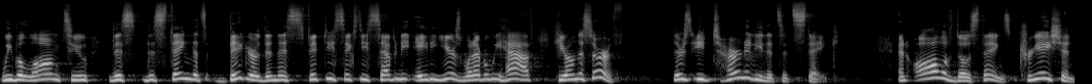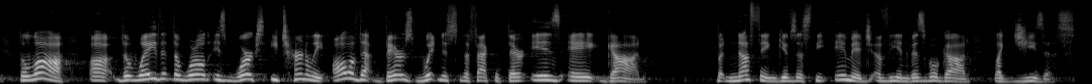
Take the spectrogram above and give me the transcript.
we belong to this, this thing that's bigger than this 50, 60, 70, 80 years, whatever we have here on this earth. There's eternity that's at stake. And all of those things, creation, the law, uh, the way that the world is works eternally, all of that bears witness to the fact that there is a God. But nothing gives us the image of the invisible God like Jesus.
